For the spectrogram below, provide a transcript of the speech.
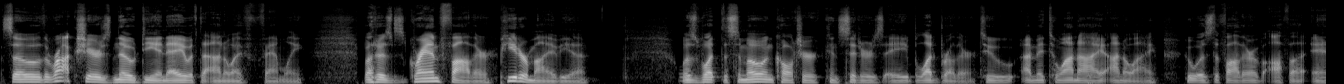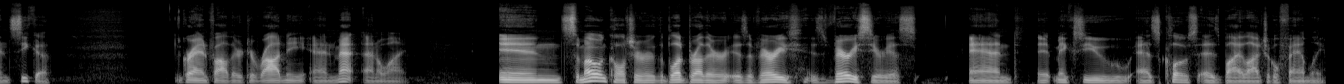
So The Rock shares no DNA with the Anoa'i family, but his grandfather, Peter Maivia, was what the Samoan culture considers a blood brother to Ametuanai Anoa'i, who was the father of Afa and Sika, grandfather to Rodney and Matt Anoa'i. In Samoan culture, the blood brother is a very is very serious, and it makes you as close as biological family.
